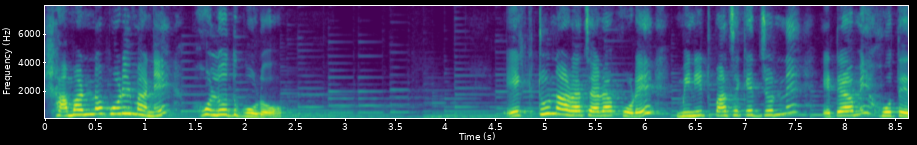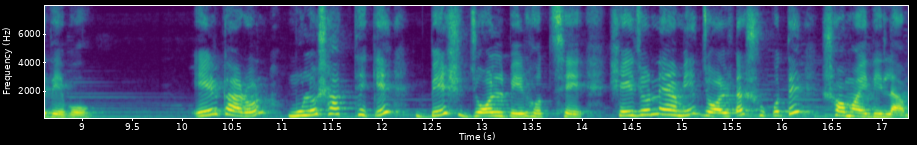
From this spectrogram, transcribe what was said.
সামান্য পরিমাণে হলুদ গুঁড়ো। একটু নাড়াচাড়া করে মিনিট পাঁচেকের জন্যে এটা আমি হতে দেব। এর কারণ মূলো শাক থেকে বেশ জল বের হচ্ছে, সেই জন্যে আমি জলটা শুকোতে সময় দিলাম।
